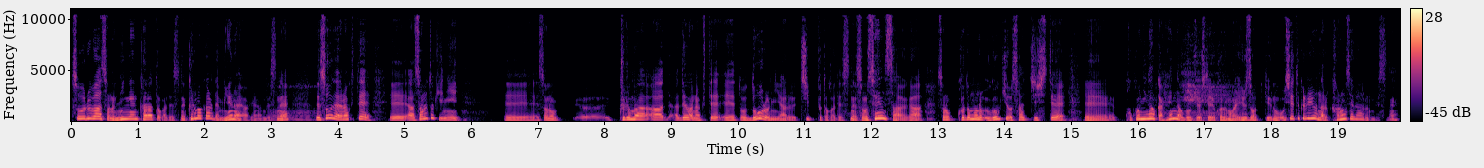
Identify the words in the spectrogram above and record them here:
それはその人間からとかですね車からでは見えないわけなんですね。でそうではなくて、えーあその時に、えーその車ではなくて、えー、と道路にあるチップとかですねそのセンサーがその子供の動きを察知して、えーここになんか変な動きをしている子供がいるぞっていうのを教えてくれるようになる可能性があるんですね。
